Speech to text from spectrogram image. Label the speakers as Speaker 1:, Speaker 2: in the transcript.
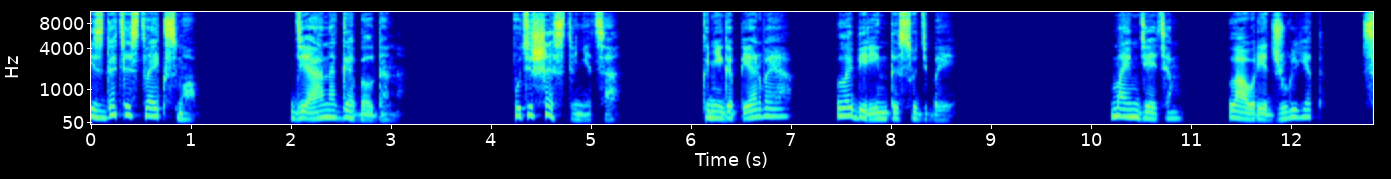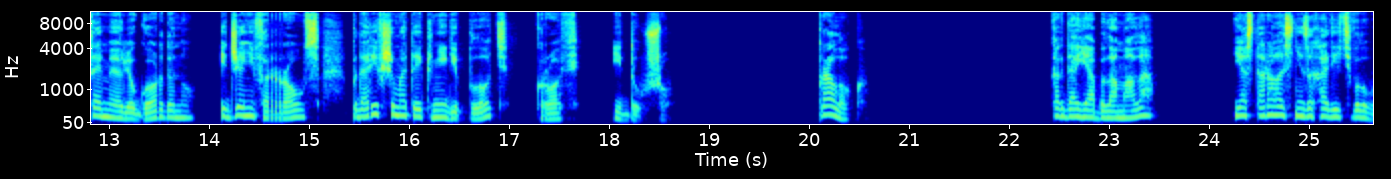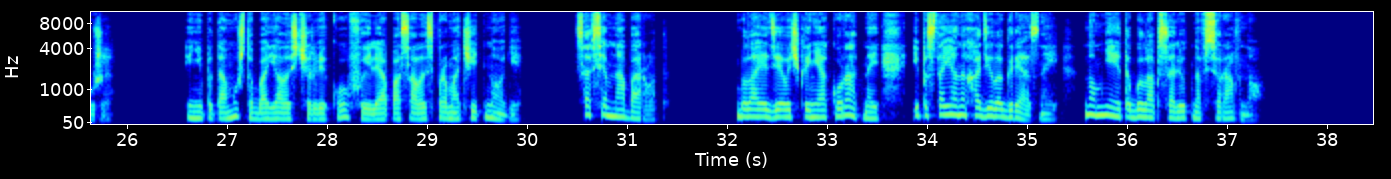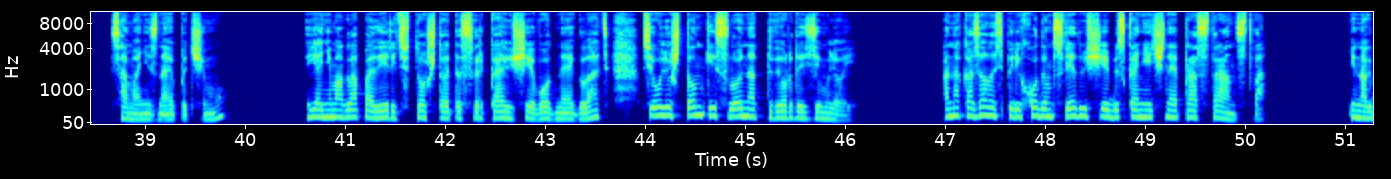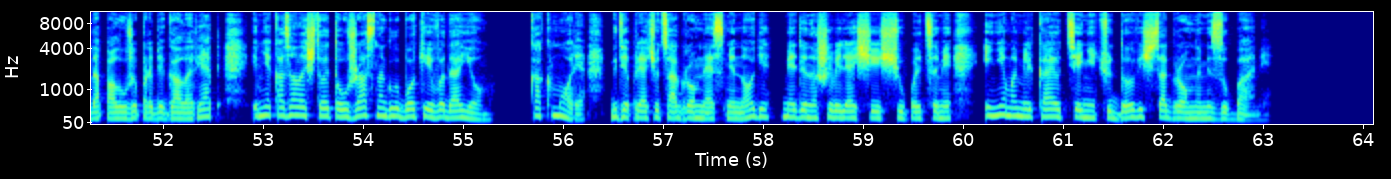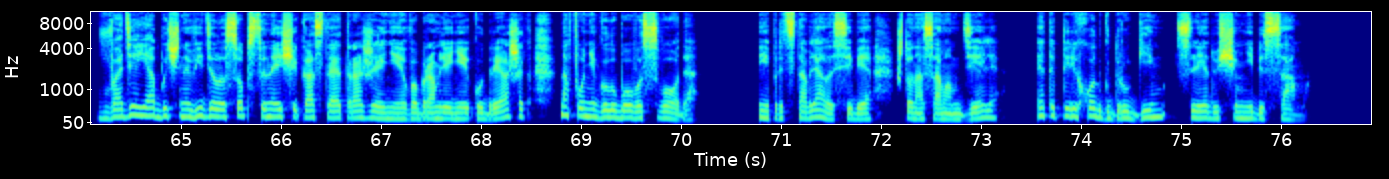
Speaker 1: Издательство «Эксмо». Диана Гэбблден. Путешественница. Книга первая. Лабиринты судьбы. Моим детям, Лауре Джульет, Сэмюэлю Гордону и Дженнифер Роуз, подарившим этой книге плоть, кровь и душу. Пролог. Когда я была мала, я старалась не заходить в лужи, и не потому, что боялась червяков или опасалась промочить ноги. Совсем наоборот. Была я девочкой неаккуратной и постоянно ходила грязной, но мне это было абсолютно все равно. Сама не знаю почему. Я не могла поверить в то, что эта сверкающая водная гладь всего лишь тонкий слой над твердой землей. Она казалась переходом в следующее бесконечное пространство. Иногда по луже пробегала рябь, и мне казалось, что это ужасно глубокий водоем как море, где прячутся огромные осьминоги, медленно шевелящие щупальцами, и немо мелькают тени чудовищ с огромными зубами. В воде я обычно видела собственное щекастое отражение в обрамлении кудряшек на фоне голубого свода и представляла себе, что на самом деле это переход к другим, следующим небесам.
